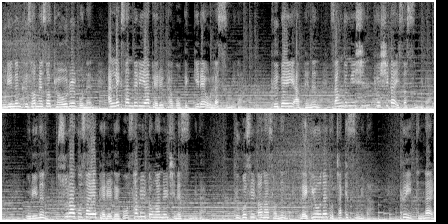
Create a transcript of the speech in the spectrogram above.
우리는 그 섬에서 겨울을 보낸 알렉산드리아 배를 타고 백길에 올랐습니다. 그 배의 앞에는 쌍둥이 신 표시가 있었습니다. 우리는 수라구사의 배를 대고 3일 동안을 지냈습니다. 그곳을 떠나서는 레기온에 도착했습니다. 그 이튿날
